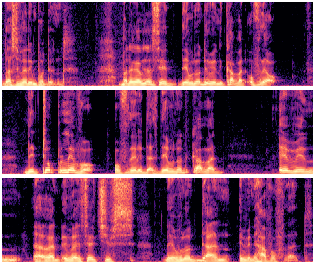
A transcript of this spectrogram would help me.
That's very important. But like I've just said, they have not even covered of the the top level of the leaders. They have not covered even uh, if I say chiefs, they have not done even half of that.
